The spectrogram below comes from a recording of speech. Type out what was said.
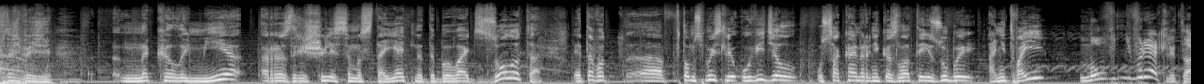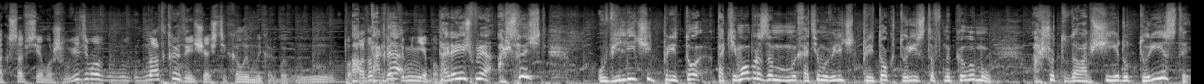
Подожди, подожди. На Колыме разрешили самостоятельно добывать золото? Это вот э, в том смысле увидел у сокамерника золотые зубы, они твои? Ну, вряд ли так совсем уж. Видимо, на открытой части Колымы, как бы. м, Под А открытым небом. Тогда я не понимаю, а что значит увеличить приток? Таким образом мы хотим увеличить приток туристов на Колыму. А что, туда вообще едут туристы?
